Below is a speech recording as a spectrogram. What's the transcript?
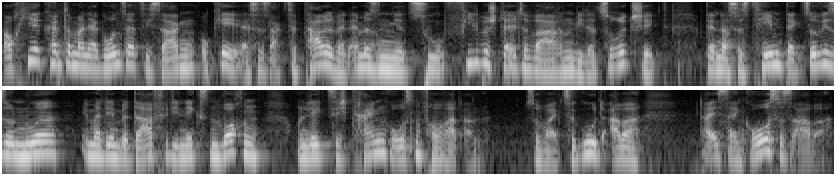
Auch hier könnte man ja grundsätzlich sagen, okay, es ist akzeptabel, wenn Amazon mir zu viel bestellte Waren wieder zurückschickt, denn das System deckt sowieso nur immer den Bedarf für die nächsten Wochen und legt sich keinen großen Vorrat an. Soweit so gut, aber da ist ein großes Aber.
